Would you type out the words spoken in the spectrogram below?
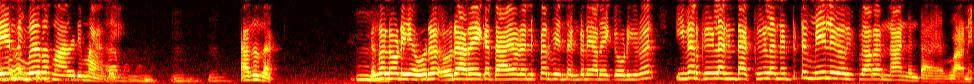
சேர்ந்து வேற மாதிரி மாதிரி ஆமாம் ஆமாம் ம் ம். அதுதான். எங்களுடைய ஒரு ஒரு அறைக்கு தாயோட நிப்பர் இந்த எங்களுடைய அறைக்கு ஓடுகிறோம் இவர் கீழே நின்றா கீழே நின்றுட்டு மேலே ஒரு வர நான் நின்றா வாணி.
